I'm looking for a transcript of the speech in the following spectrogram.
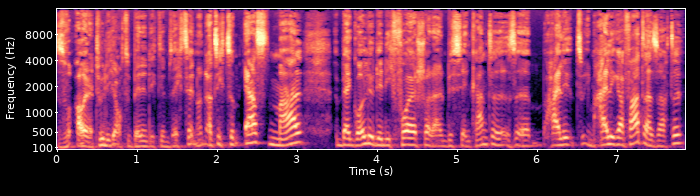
so, aber natürlich natürlich auch zu Benedikt XVI. Und als ich zum ersten Mal Bergoglio, den ich vorher schon ein bisschen kannte, äh, zu ihm Heiliger Vater sagte,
